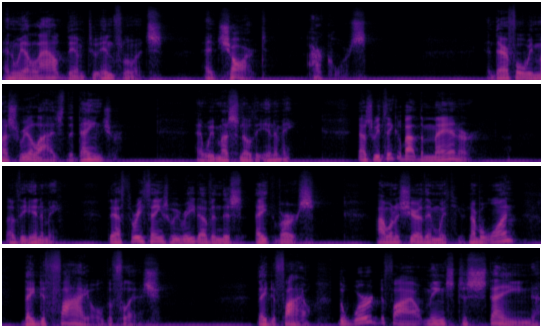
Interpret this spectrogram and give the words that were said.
and we allowed them to influence and chart our course. And therefore, we must realize the danger and we must know the enemy. Now, as we think about the manner of the enemy, there are three things we read of in this eighth verse. I want to share them with you. Number one, they defile the flesh. They defile. The word defile means to stain.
